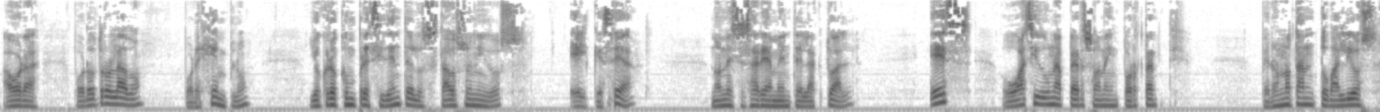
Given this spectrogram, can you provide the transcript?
Ahora, por otro lado, por ejemplo, yo creo que un presidente de los Estados Unidos, el que sea, no necesariamente el actual, es o ha sido una persona importante, pero no tanto valiosa.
